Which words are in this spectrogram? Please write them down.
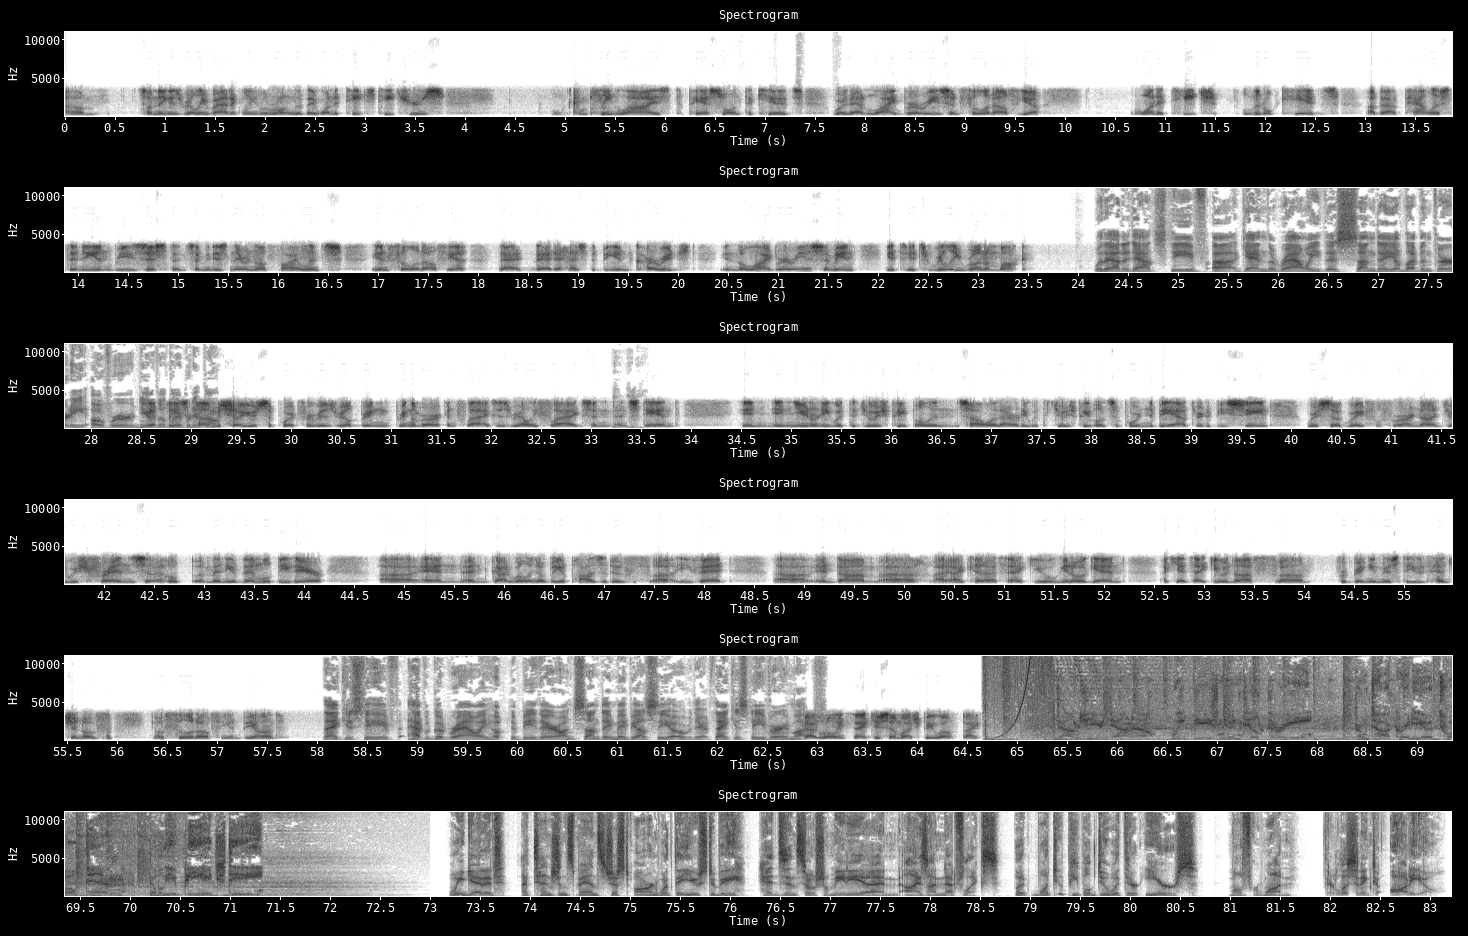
Um, something is really radically wrong that they want to teach teachers complete lies to pass on to kids, where that libraries in Philadelphia want to teach little kids about Palestinian resistance. I mean, isn't there enough violence in Philadelphia that that it has to be encouraged in the libraries? I mean, it's it's really run amok. Without a doubt, Steve. Uh, again, the rally this Sunday, eleven thirty, over near yeah, the please Liberty come, Bell. show your support for Israel. Bring bring American flags, Israeli flags, and, and stand in, in unity with the Jewish people and solidarity with the Jewish people. It's important to be out there to be seen. We're so grateful for our non-Jewish friends. I hope uh, many of them will be there, uh, and and God willing, it'll be a positive uh, event. Uh, and Dom, uh, I, I cannot thank you. You know, again, I can't thank you enough uh, for bringing this to the attention of of Philadelphia and beyond. Thank you, Steve. Have a good rally. Hope to be there on Sunday. Maybe I'll see you over there. Thank you, Steve, very much. God willing. Thank you so much. Be well. Bye. Dom Giordano, weekdays noon till 3 from Talk Radio 1210, WPHT. We get it. Attention spans just aren't what they used to be heads in social media and eyes on Netflix. But what do people do with their ears? Well, for one, they're listening to audio.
